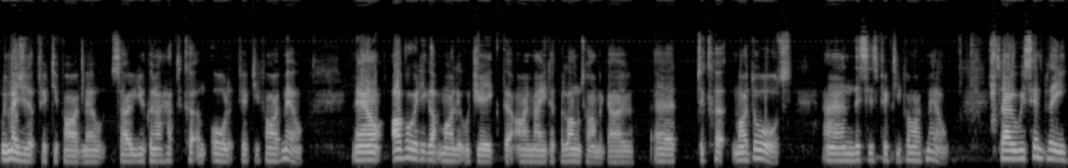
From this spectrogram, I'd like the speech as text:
we measured at 55 mil so you're going to have to cut them all at 55 mil. Now I've already got my little jig that I made up a long time ago uh, to cut my doors and this is 55 mil. So we simply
